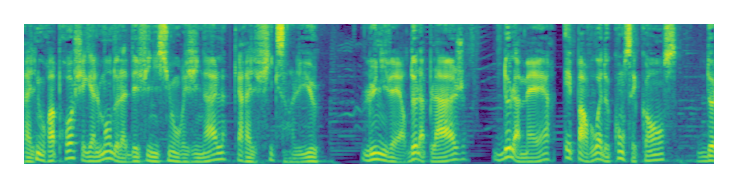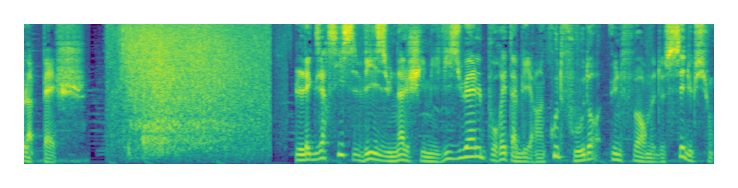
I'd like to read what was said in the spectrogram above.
Elle nous rapproche également de la définition originale car elle fixe un lieu, l'univers de la plage, de la mer et par voie de conséquence de la pêche. L'exercice vise une alchimie visuelle pour établir un coup de foudre, une forme de séduction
